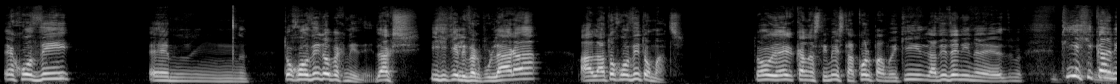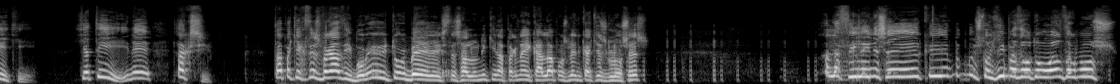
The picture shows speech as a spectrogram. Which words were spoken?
Έχω δει, εμ, το έχω δει το παιχνίδι. Εντάξει, είχε και Λιβερπουλάρα, αλλά το έχω δει το μάτς. Το έκανα στη μέση τα κόλπα μου εκεί, δηλαδή δεν είναι... Τι έχει κάνει εκεί; Γιατί, είναι, εντάξει. Τα είπα και χθες βράδυ. Μπορεί ο Ιτούρμπε στη Θεσσαλονίκη να περνάει καλά, όπως λένε κακές γλώσσες. Αλλά φίλε, είναι σε, στο γήπεδο του άνθρωπος.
